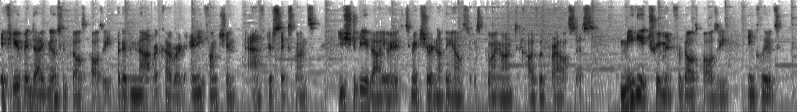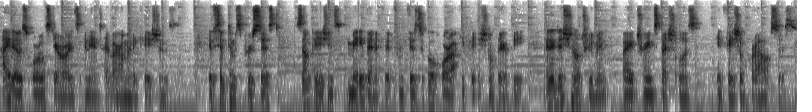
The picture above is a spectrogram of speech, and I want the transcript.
If you have been diagnosed with Bell's palsy but have not recovered any function after six months, you should be evaluated to make sure nothing else is going on to cause the paralysis. Immediate treatment for Bell's palsy includes high dose oral steroids and antiviral medications. If symptoms persist, some patients may benefit from physical or occupational therapy and additional treatment by a trained specialist in facial paralysis.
